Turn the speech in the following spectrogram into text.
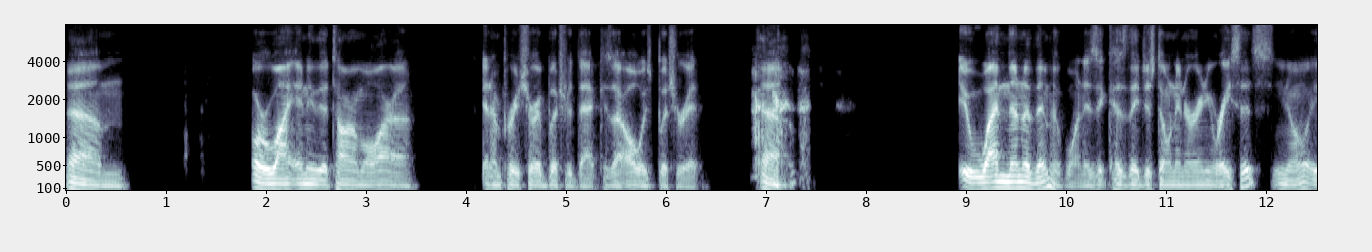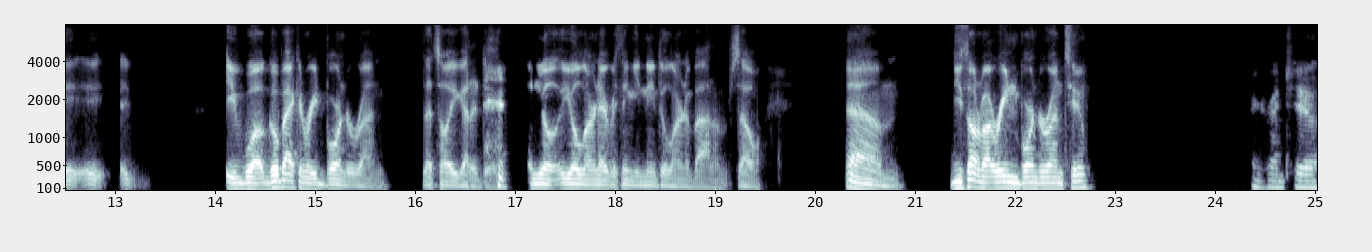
um, or why any of the Tarahumara, and I'm pretty sure I butchered that because I always butcher it. Uh, it, why none of them have won? Is it because they just don't enter any races? You know, it, it, it, well, go back and read Born to Run. That's all you got to do, and you'll you'll learn everything you need to learn about them. So, um, you thought about reading Born to Run too? Run too.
